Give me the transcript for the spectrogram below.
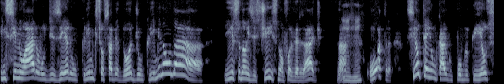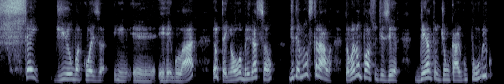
insinuar ou dizer um crime que sou sabedor de um crime não dá. E isso não existir, isso não for verdade. Né? Uhum. Outra, se eu tenho um cargo público e eu sei de uma coisa é, irregular, eu tenho a obrigação de demonstrá-la. Então eu não posso dizer dentro de um cargo público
